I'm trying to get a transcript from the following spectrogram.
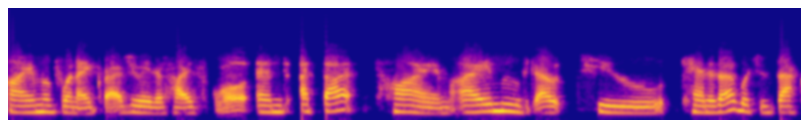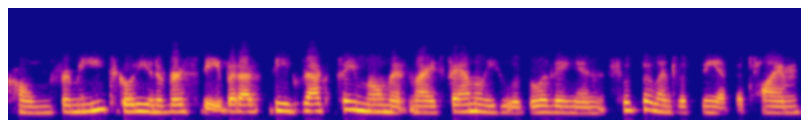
time of when I graduated high school and at that time, I moved out to Canada, which is back home for me, to go to university. But at the exact same moment, my family, who was living in Switzerland with me at the time,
